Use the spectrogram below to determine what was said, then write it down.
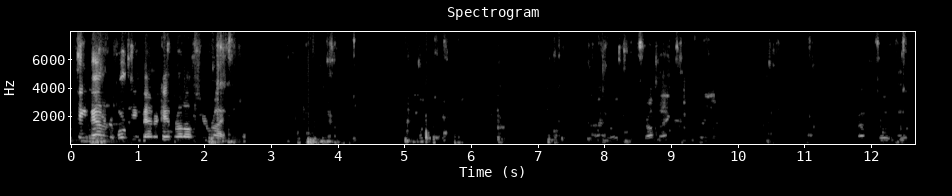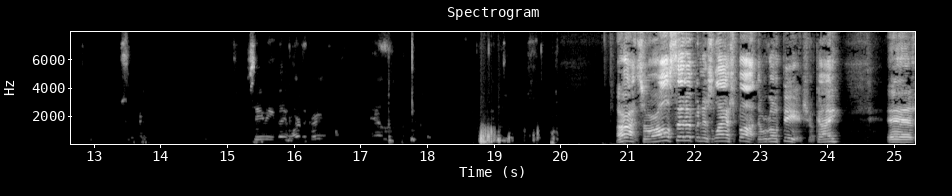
16 pounder and the 14 pounder came right off to your right. See anything worth the crap? All right, so we're all set up in this last spot that we're going to fish, okay? And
